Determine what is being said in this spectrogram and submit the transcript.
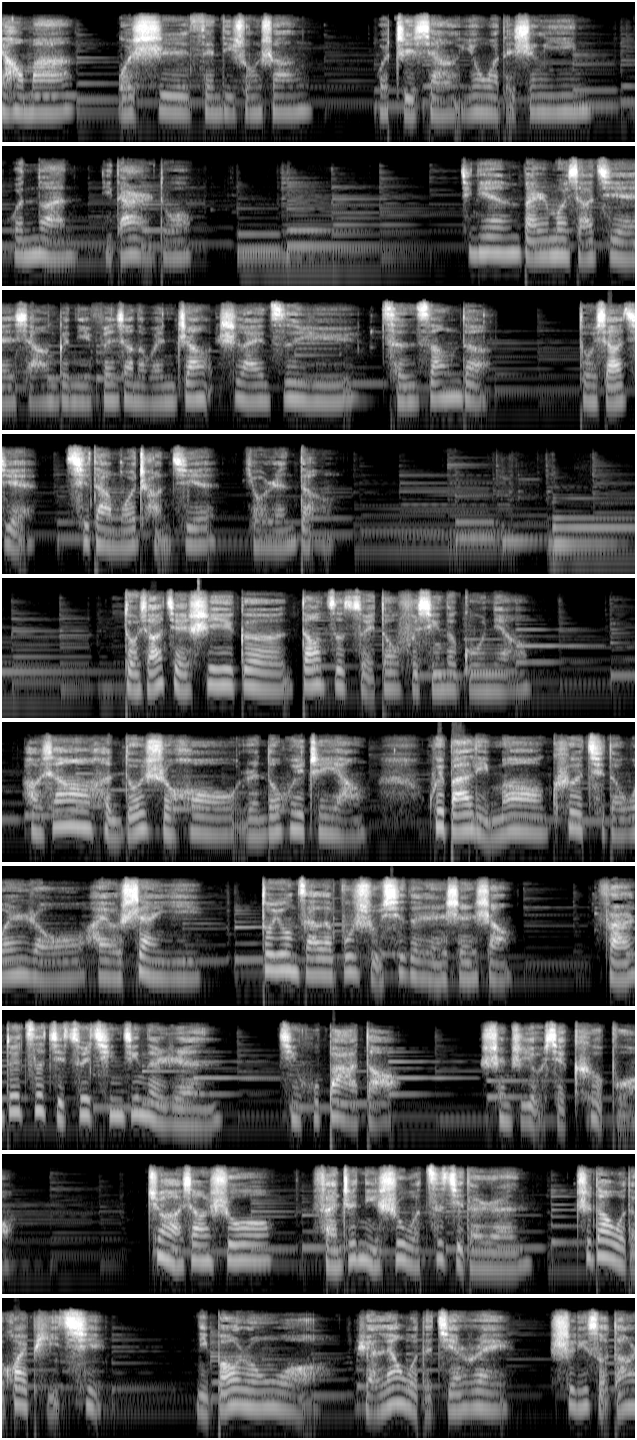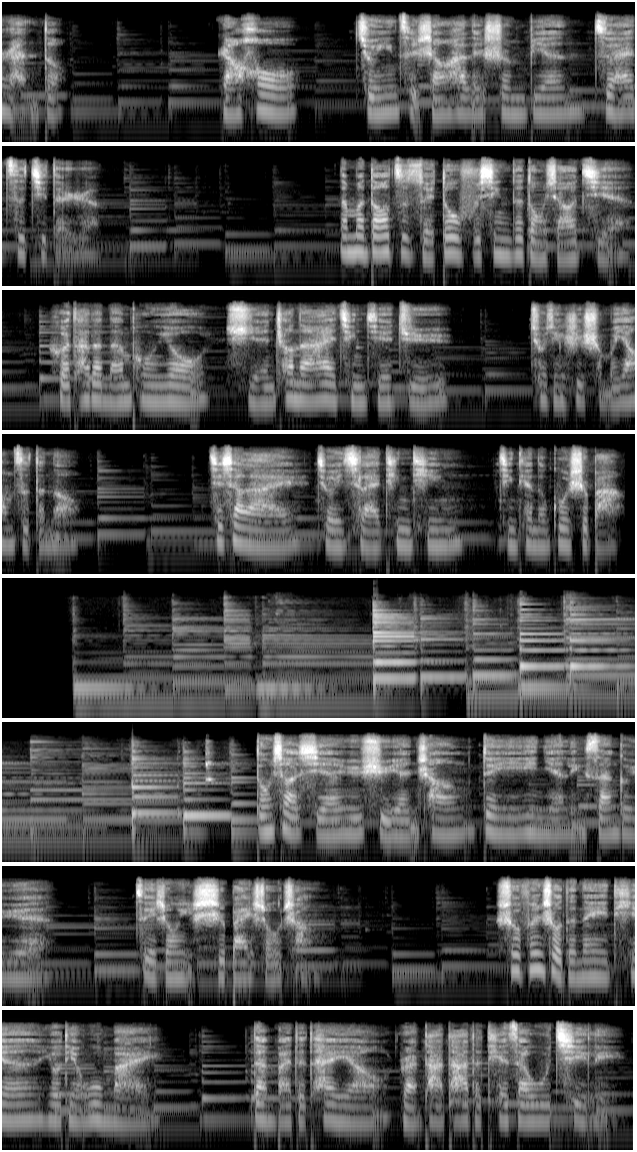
你好吗？我是三 D 双双，我只想用我的声音温暖你的耳朵。今天白日梦小姐想要跟你分享的文章是来自于岑桑的《董小姐七大磨场街有人等》。董小姐是一个刀子嘴豆腐心的姑娘。好像很多时候人都会这样，会把礼貌、客气的温柔还有善意，都用在了不熟悉的人身上，反而对自己最亲近的人近乎霸道，甚至有些刻薄。就好像说，反正你是我自己的人，知道我的坏脾气，你包容我、原谅我的尖锐是理所当然的。然后就因此伤害了身边最爱自己的人。那么刀子嘴豆腐心的董小姐和她的男朋友许延昌的爱情结局究竟是什么样子的呢？接下来就一起来听听今天的故事吧。董小贤与许延昌对弈一年零三个月，最终以失败收场。说分手的那一天有点雾霾。淡白的太阳软塌塌地贴在雾气里，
